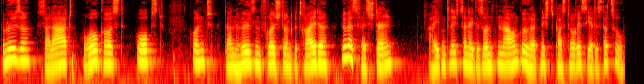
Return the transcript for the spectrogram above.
Gemüse, Salat, Rohkost, Obst und dann Hülsenfrüchte und Getreide. Du wirst feststellen, eigentlich zu einer gesunden Nahrung gehört nichts Pasteurisiertes dazu.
